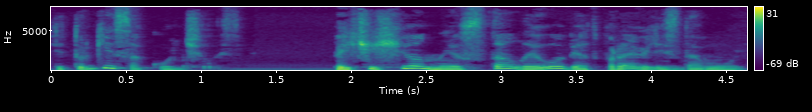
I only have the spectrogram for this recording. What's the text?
Литургия закончилась. Причащенные, усталые обе отправились домой.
